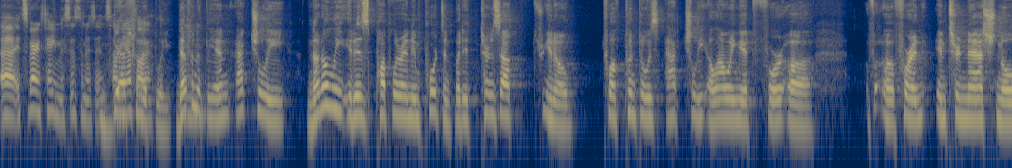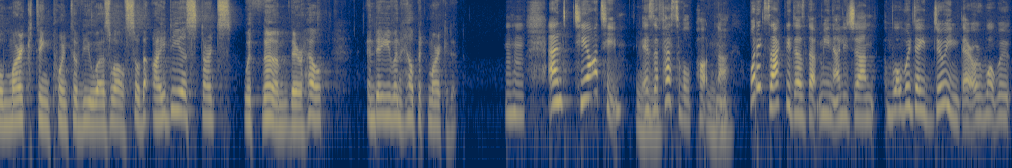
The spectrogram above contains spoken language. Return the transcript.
uh, it's very famous isn't it in Sarajevo? definitely definitely mm-hmm. and actually not only it is popular and important but it turns out you know 12 punto is actually allowing it for uh, uh, for an international marketing point of view as well so the idea starts with them their help and they even help it market it Mm-hmm. And TRT mm-hmm. is a mm-hmm. festival partner. Mm-hmm. What exactly does that mean, Alican? What were they doing there, or what were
